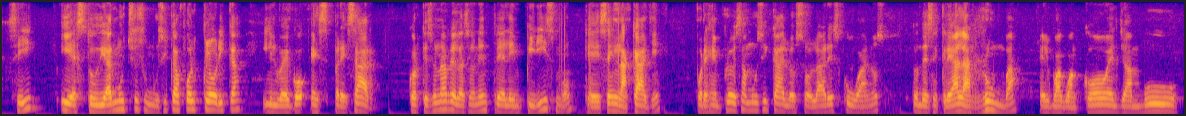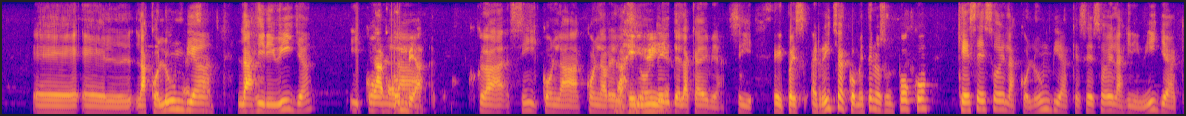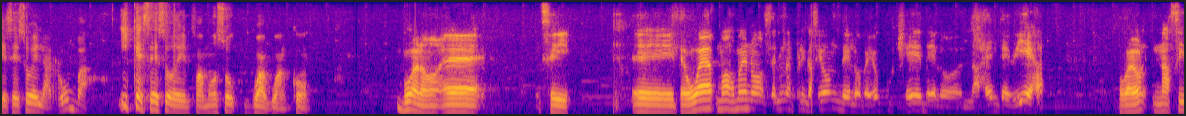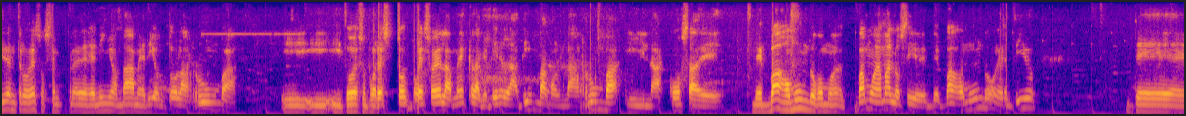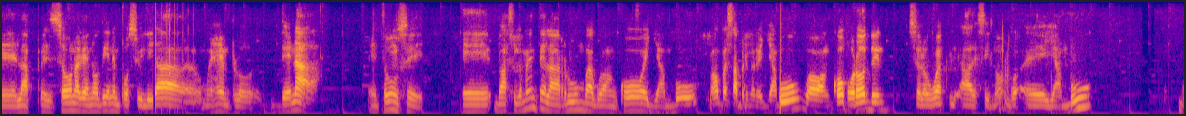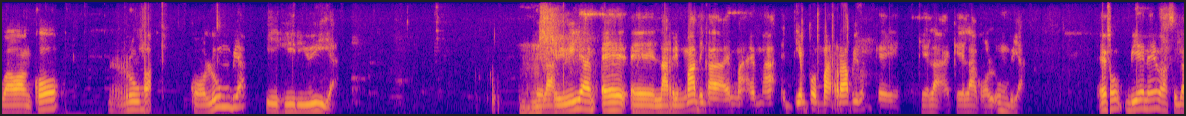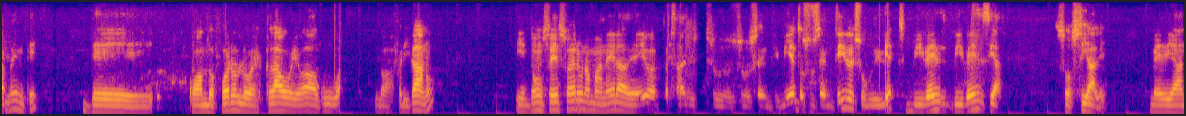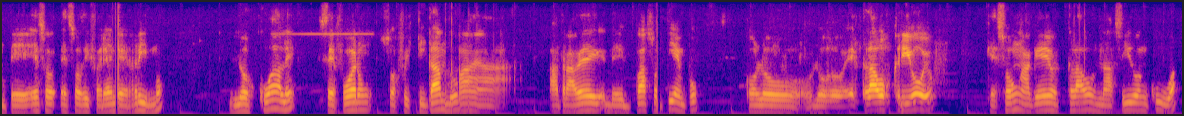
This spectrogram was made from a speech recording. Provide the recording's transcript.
¿sí? Y estudiar mucho su música folclórica y luego expresar, porque es una relación entre el empirismo, que es en la calle, por ejemplo, esa música de los solares cubanos, donde se crea la rumba, el guaguancó, el jambú, eh, la columbia, la jiribilla, y con la Colombia. sí, con la, con la relación de, la academia. Sí, eh, pues Richard, coméntenos un poco qué es eso de la columbia, qué es eso de la jiribilla, qué es eso de la rumba, ¿Y qué es eso del famoso guaguancó? Bueno, eh, sí. Eh, te voy a más o menos hacer una explicación de lo que yo escuché de la gente vieja, porque yo nací dentro de eso, siempre desde niño andaba metido en toda la rumba y, todo eso. Por eso, por eso es la mezcla que tiene la timba con la rumba y la cosa de, del bajo mundo, como vamos a llamarlo así, del bajo mundo, en el sentido de las personas que no tienen posibilidad, un ejemplo, de nada. Entonces, eh, básicamente la rumba, guabancó, el yambú, vamos a empezar primero, el yambú, guabancó, por orden, se lo voy a, decir, ¿no? Eh, yambú, guabancó, rumba, columbia y jiribilla. La jiribilla, eh, la ritmática es más, es más, el tiempo es más rápido que, que, la, que la columbia. Eso viene básicamente de cuando fueron los esclavos llevados a Cuba, los africanos, y entonces eso era una manera de ellos expresar sus sentimientos, sus sentidos y sus vivencias sociales mediante esos, esos diferentes ritmos, los cuales se fueron sofisticando a, través del paso del tiempo con los esclavos criollos que son aquellos esclavos nacidos en Cuba,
